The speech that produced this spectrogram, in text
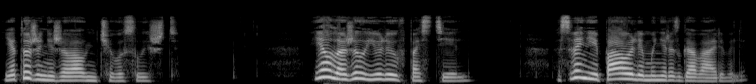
я тоже не желал ничего слышать. Я уложил Юлию в постель. О Свене и Пауле мы не разговаривали.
